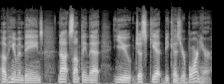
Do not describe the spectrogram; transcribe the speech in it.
of human beings, not something that you just get because you're born here.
